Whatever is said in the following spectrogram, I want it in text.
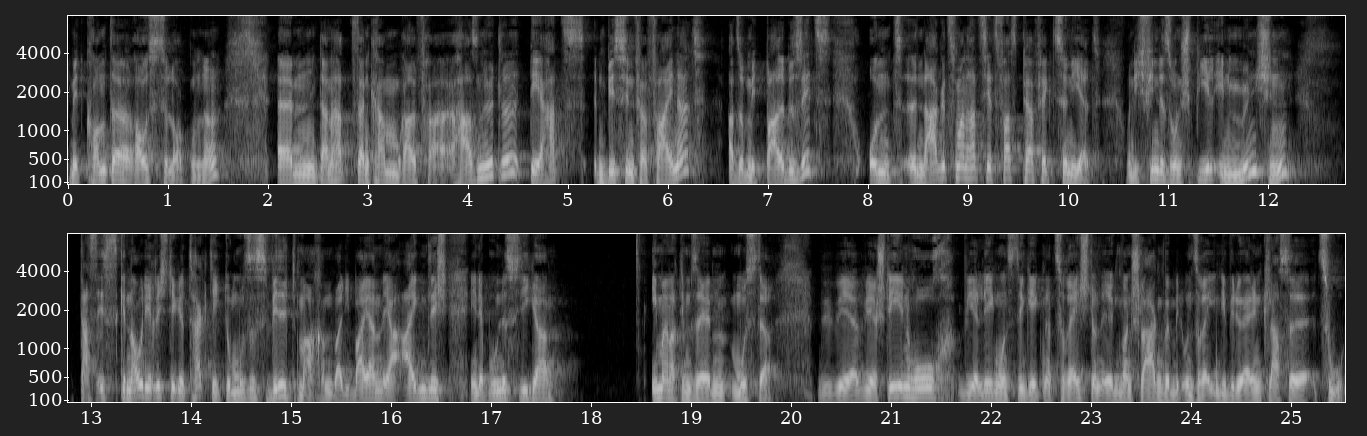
mit Konter rauszulocken. Ne? Ähm, dann hat, dann kam Ralf Hasenhüttel, der hat's ein bisschen verfeinert. Also mit Ballbesitz und äh, Nagelsmann hat's jetzt fast perfektioniert. Und ich finde so ein Spiel in München, das ist genau die richtige Taktik. Du musst es wild machen, weil die Bayern ja eigentlich in der Bundesliga immer nach demselben Muster. Wir, wir stehen hoch, wir legen uns den Gegner zurecht und irgendwann schlagen wir mit unserer individuellen Klasse zu.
